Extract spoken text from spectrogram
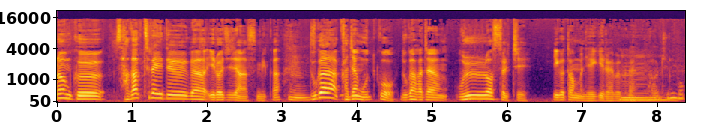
그럼 그 사각 트레이드가 이루어지지 않았습니까? 음. 누가 가장 웃고 누가 가장 울었을지 이것도 한번 얘기를 해볼까요? 음. 어, 지금 뭐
